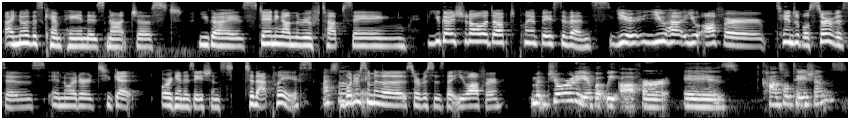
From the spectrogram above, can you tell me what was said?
I know this campaign is not just you guys standing on the rooftop saying you guys should all adopt plant-based events. You you ha- you offer tangible services in order to get organizations to that place. Absolutely. What are some of the services that you offer? Majority of what we offer is consultations,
